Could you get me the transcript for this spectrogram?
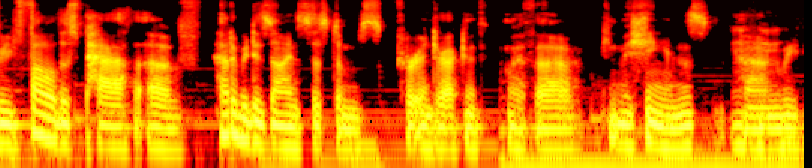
we follow this path of how do we design systems for interacting with, with uh, machines, mm-hmm. and we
